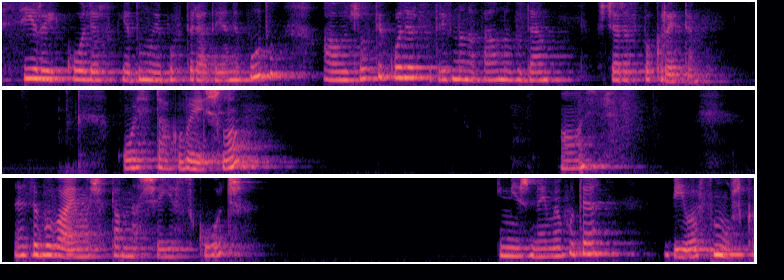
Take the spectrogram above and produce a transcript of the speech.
Сірий колір, я думаю, повторяти я не буду. А от жовтий колір потрібно, напевно, буде ще раз покрити. Ось так вийшло. Ось. Не забуваємо, що там в нас ще є скотч. І між ними буде біла смужка.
